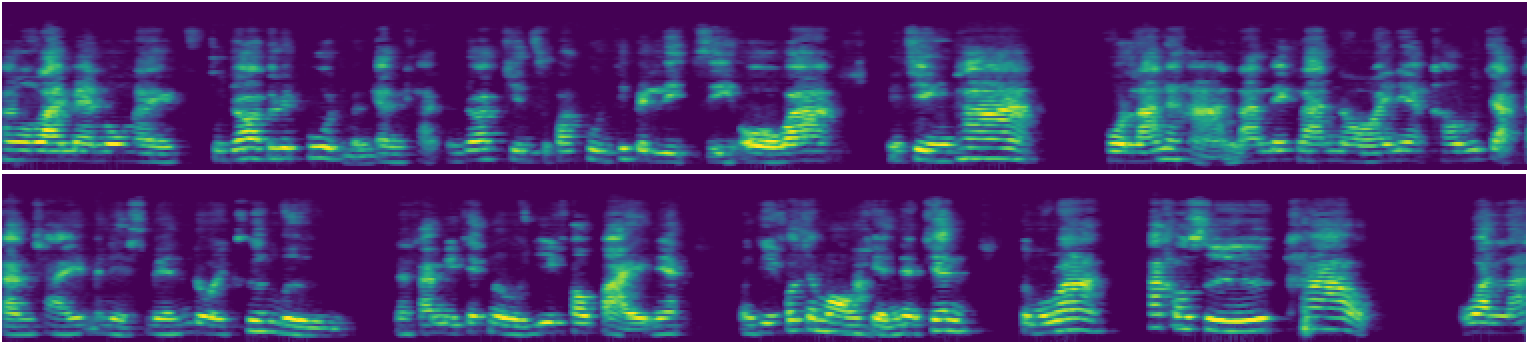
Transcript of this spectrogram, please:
ทางไลน์แมนวงในคุณยอดก็ได้พูดเหมือนกันค่ะ คุณยอดชินสุภคุณที่เป็นลีดซีโอว่า จริงๆ ถ้า คนร้านอาหารร้านเล็กร้านน้อยเนี่ยเขารู้จักการใช้ management โดยเครื่องมือนะคะมีเทคโนโลยีเข้าไปเนี่ยบางทีเขาจะมองเห็นอย่างเช่น สมมุติว่าถ้าเขาซื้อข้าววันละ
